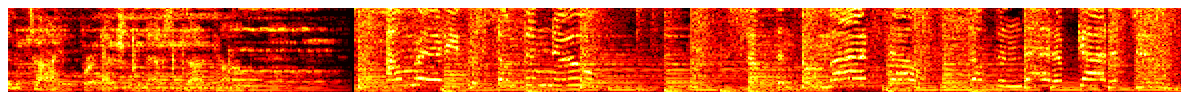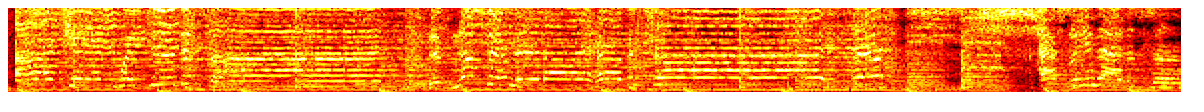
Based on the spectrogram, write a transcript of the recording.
Isn't time for AshleyMadison.com? I'm ready for something new, something for myself, something that I've got to do. I can't wait to decide. There's nothing that I haven't tried except Ashley Madison.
